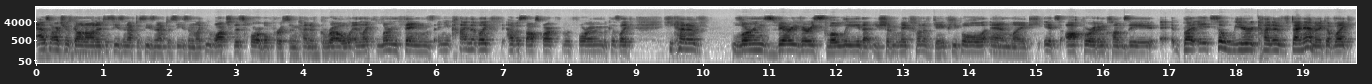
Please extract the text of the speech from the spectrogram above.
as Archer's gone on into season after season after season, like we watch this horrible person kind of grow and like learn things, and you kind of like have a soft spot for, for him because like he kind of learns very very slowly that you shouldn't make fun of gay people and mm-hmm. like it's awkward and clumsy but it's a weird kind of dynamic of like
